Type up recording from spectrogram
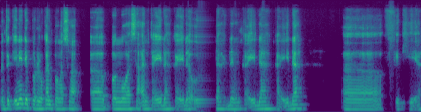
Untuk ini diperlukan eh, penguasaan kaidah-kaidah udah dan kaidah-kaidah uh, fikih.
